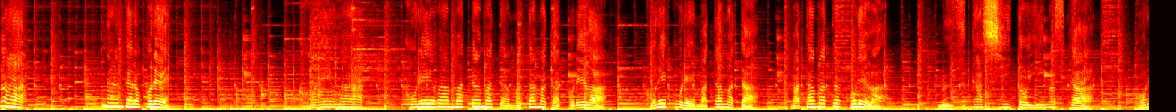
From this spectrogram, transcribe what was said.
ああなんだろうこれ。たまたまたこれはこれこれまたまたまたまたこれは難しいと言いますかこれ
